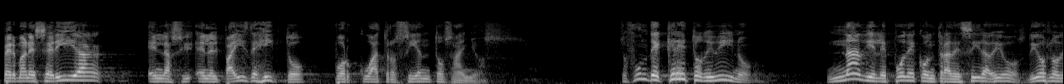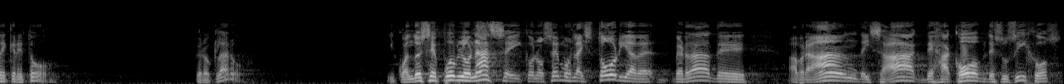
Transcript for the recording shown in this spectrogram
permanecería en, en el país de Egipto por 400 años. Eso fue un decreto divino. Nadie le puede contradecir a Dios, Dios lo decretó. Pero claro, y cuando ese pueblo nace y conocemos la historia, ¿verdad?, de Abraham, de Isaac, de Jacob, de sus hijos,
